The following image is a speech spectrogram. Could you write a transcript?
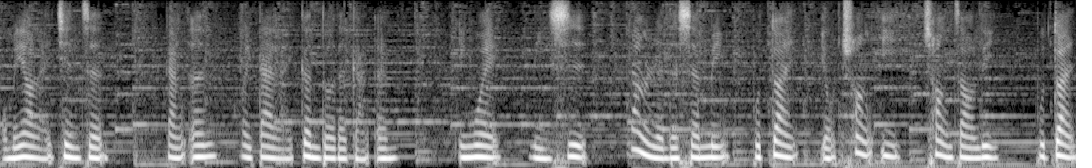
我们要来见证感恩会带来更多的感恩，因为你是让人的生命不断有创意、创造力，不断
